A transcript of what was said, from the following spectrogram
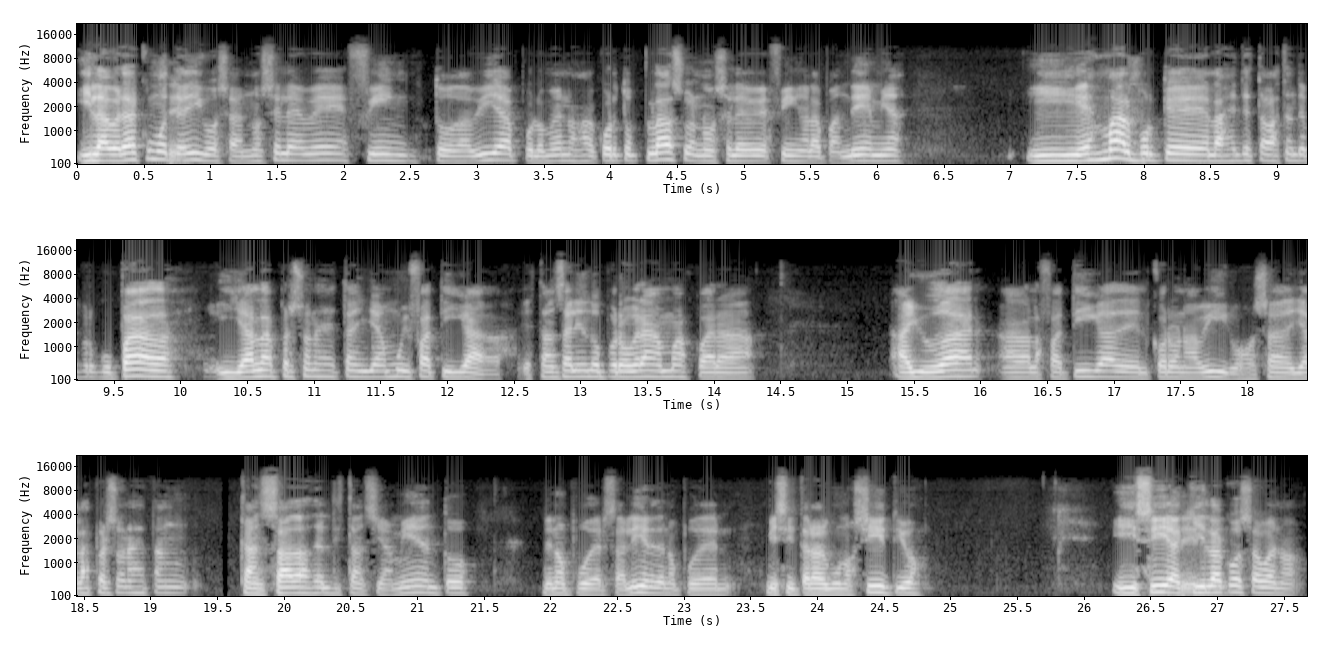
Y la verdad, como sí. te digo, o sea, no se le ve fin todavía, por lo menos a corto plazo, no se le ve fin a la pandemia. Y es mal porque la gente está bastante preocupada y ya las personas están ya muy fatigadas. Están saliendo programas para ayudar a la fatiga del coronavirus. O sea, ya las personas están cansadas del distanciamiento, de no poder salir, de no poder visitar algunos sitios. Y sí, aquí sí, la sí. cosa, bueno,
